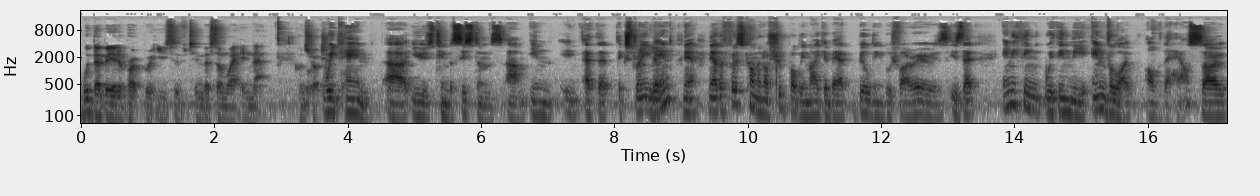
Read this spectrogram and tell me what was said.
would there be an appropriate use of timber somewhere in that construction? We can uh, use timber systems um, in, in, at the extreme yep. end. Now, now the first comment I should probably make about building bushfire areas is that anything within the envelope of the house, so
